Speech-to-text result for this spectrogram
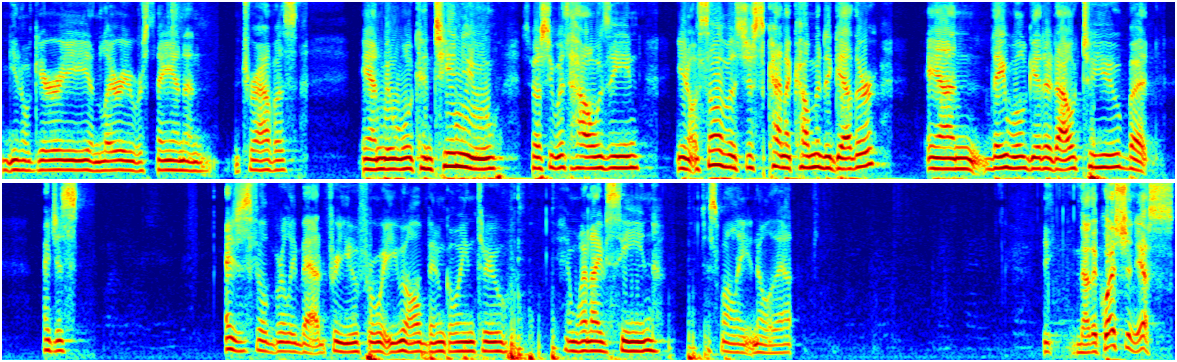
you know, Gary and Larry were saying, and Travis. And we will continue, especially with housing, you know, some of it's just kind of coming together, and they will get it out to you, but I just, I just feel really bad for you for what you all been going through and what I've seen. Just want to let you know that. Another question? Yes.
